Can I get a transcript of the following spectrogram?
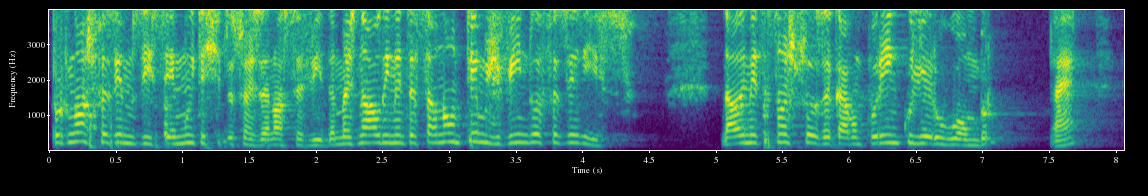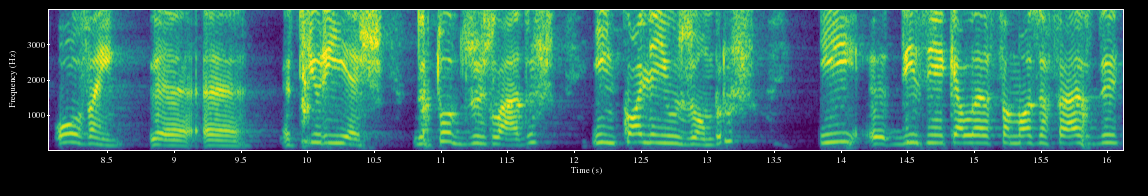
Porque nós fazemos isso em muitas situações da nossa vida, mas na alimentação não temos vindo a fazer isso. Na alimentação as pessoas acabam por encolher o ombro, é? ouvem uh, uh, teorias de todos os lados, encolhem os ombros e uh, dizem aquela famosa frase de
